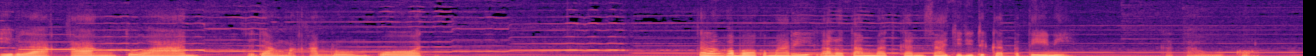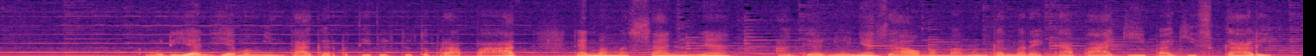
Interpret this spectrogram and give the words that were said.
Di belakang, Tuan, sedang makan rumput. Tolong kau bawa kemari, lalu tambatkan saja di dekat peti ini, kata Wukong. Kemudian dia meminta agar peti itu ditutup rapat dan memesannya agar Nyonya Zhao membangunkan mereka pagi-pagi sekali.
